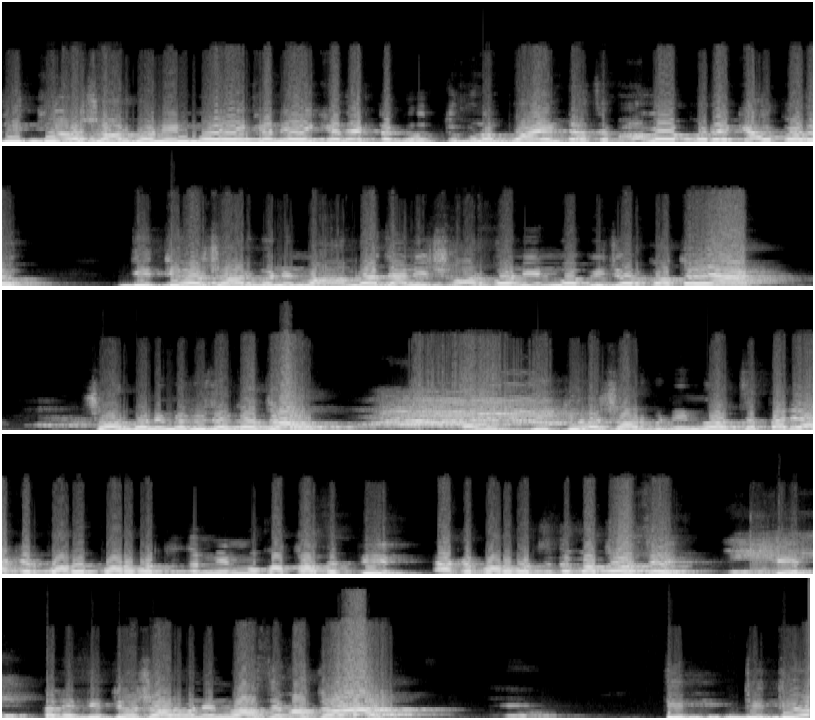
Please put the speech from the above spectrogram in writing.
দ্বিতীয় সর্বনিম্ন এখানে এখানে একটা গুরুত্বপূর্ণ পয়েন্ট আছে ভালো করে খেয়াল করো। দ্বিতীয় সর্বনিম্ন আমরা জানি সর্বনিম্ন বিজোড় কত? এক। সর্বনিম্ন বিজোড় কত? তাহলে দ্বিতীয় সর্বনিম্ন হচ্ছে তার একের পরে পরবর্তীতে নিম্ন কত আছে? তিন। একের পরবর্তীতে কত আছে? তিন। তাহলে দ্বিতীয় সর্বনিম্ন আছে কত? দ্বিতীয়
